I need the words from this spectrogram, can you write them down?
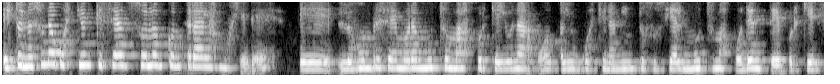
esto no es una cuestión que sea solo en contra de las mujeres. Eh, los hombres se demoran mucho más porque hay, una, hay un cuestionamiento social mucho más potente, porque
